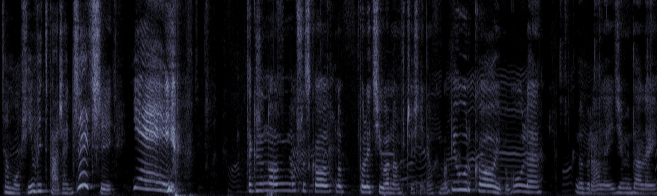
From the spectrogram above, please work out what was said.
to musi wytwarzać rzeczy. Jej! Także no, mimo wszystko, no, poleciła nam wcześniej tam chyba biurko i w ogóle. Dobra, ale idziemy dalej.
